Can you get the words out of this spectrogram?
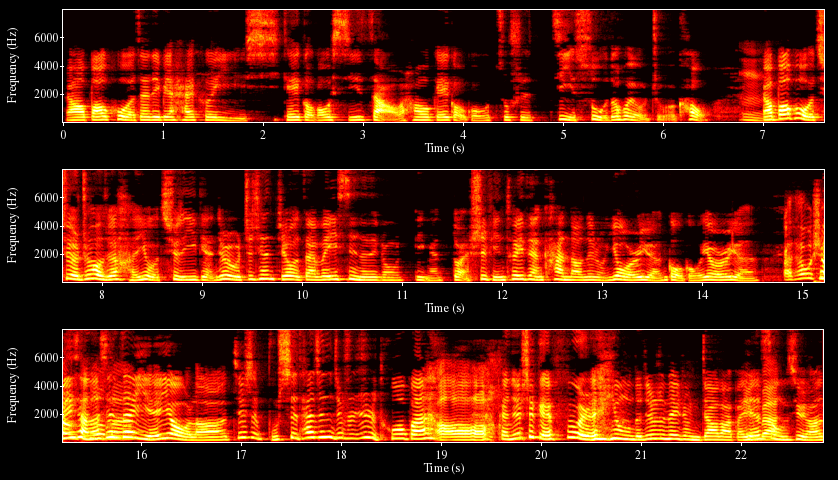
然后包括在那边还可以洗给狗狗洗澡，然后给狗狗就是寄宿都会有折扣。嗯。然后包括我去了之后，我觉得很有趣的一点，就是我之前只有在微信的那种里面短视频推荐看到那种幼儿园狗狗幼儿园。啊，他会上没想到现在也有了，就是不是他真的就是日托班哦，感觉是给富人用的，就是那种你知道吧，白天送去，然后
